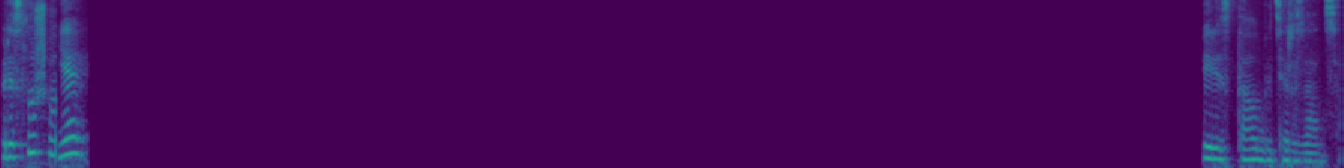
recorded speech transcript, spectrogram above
Прислушиваясь, перестал бы терзаться.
